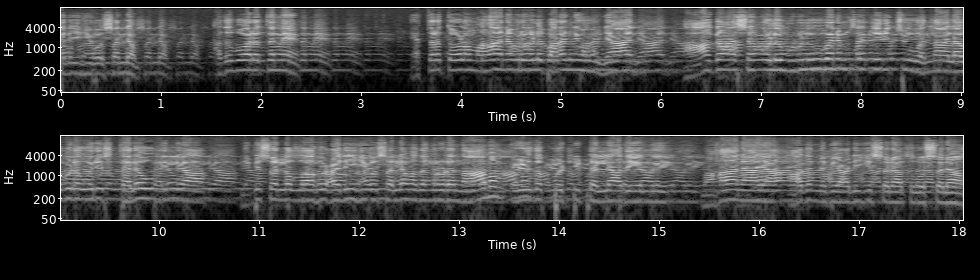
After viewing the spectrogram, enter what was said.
അലൈഹി വസല്ലം. അതുപോലെ തന്നെ എത്രത്തോളം മഹാനവറുകൾ പറഞ്ഞു ഞാൻ ആകാശങ്ങൾ മുഴുവനും സഞ്ചരിച്ചു എന്നാൽ അവിടെ ഒരു സ്ഥലവുമില്ല നബി സല്ലല്ലാഹു അലൈഹി വസല്ലമ തങ്ങളുടെ നാമം എഴുതപ്പെട്ടിട്ടല്ലാതെ എന്ന് മഹാനായ ആദൻ നബി അലിഹി സ്വലാത്തു വസ്സലാം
